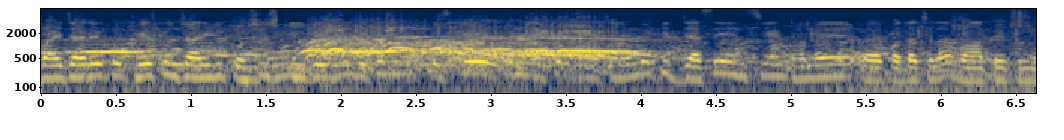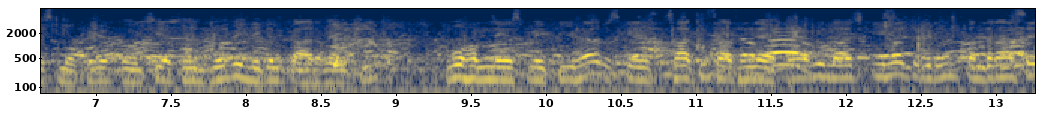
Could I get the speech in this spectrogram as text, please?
भाईचारे को ठेस पहुँचाने की कोशिश की गई है, लेकिन इसके जैसे इंसिडेंट हमें पता चला, वहाँ पे पुलिस मौके पर पहुँची, अपनी जो भी लीगल कार्रवाई की वो हमने इसमें की है और उसके साथ ही साथ हमने एफ़ भी लॉन्च की है तकरीबन पंद्रह से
